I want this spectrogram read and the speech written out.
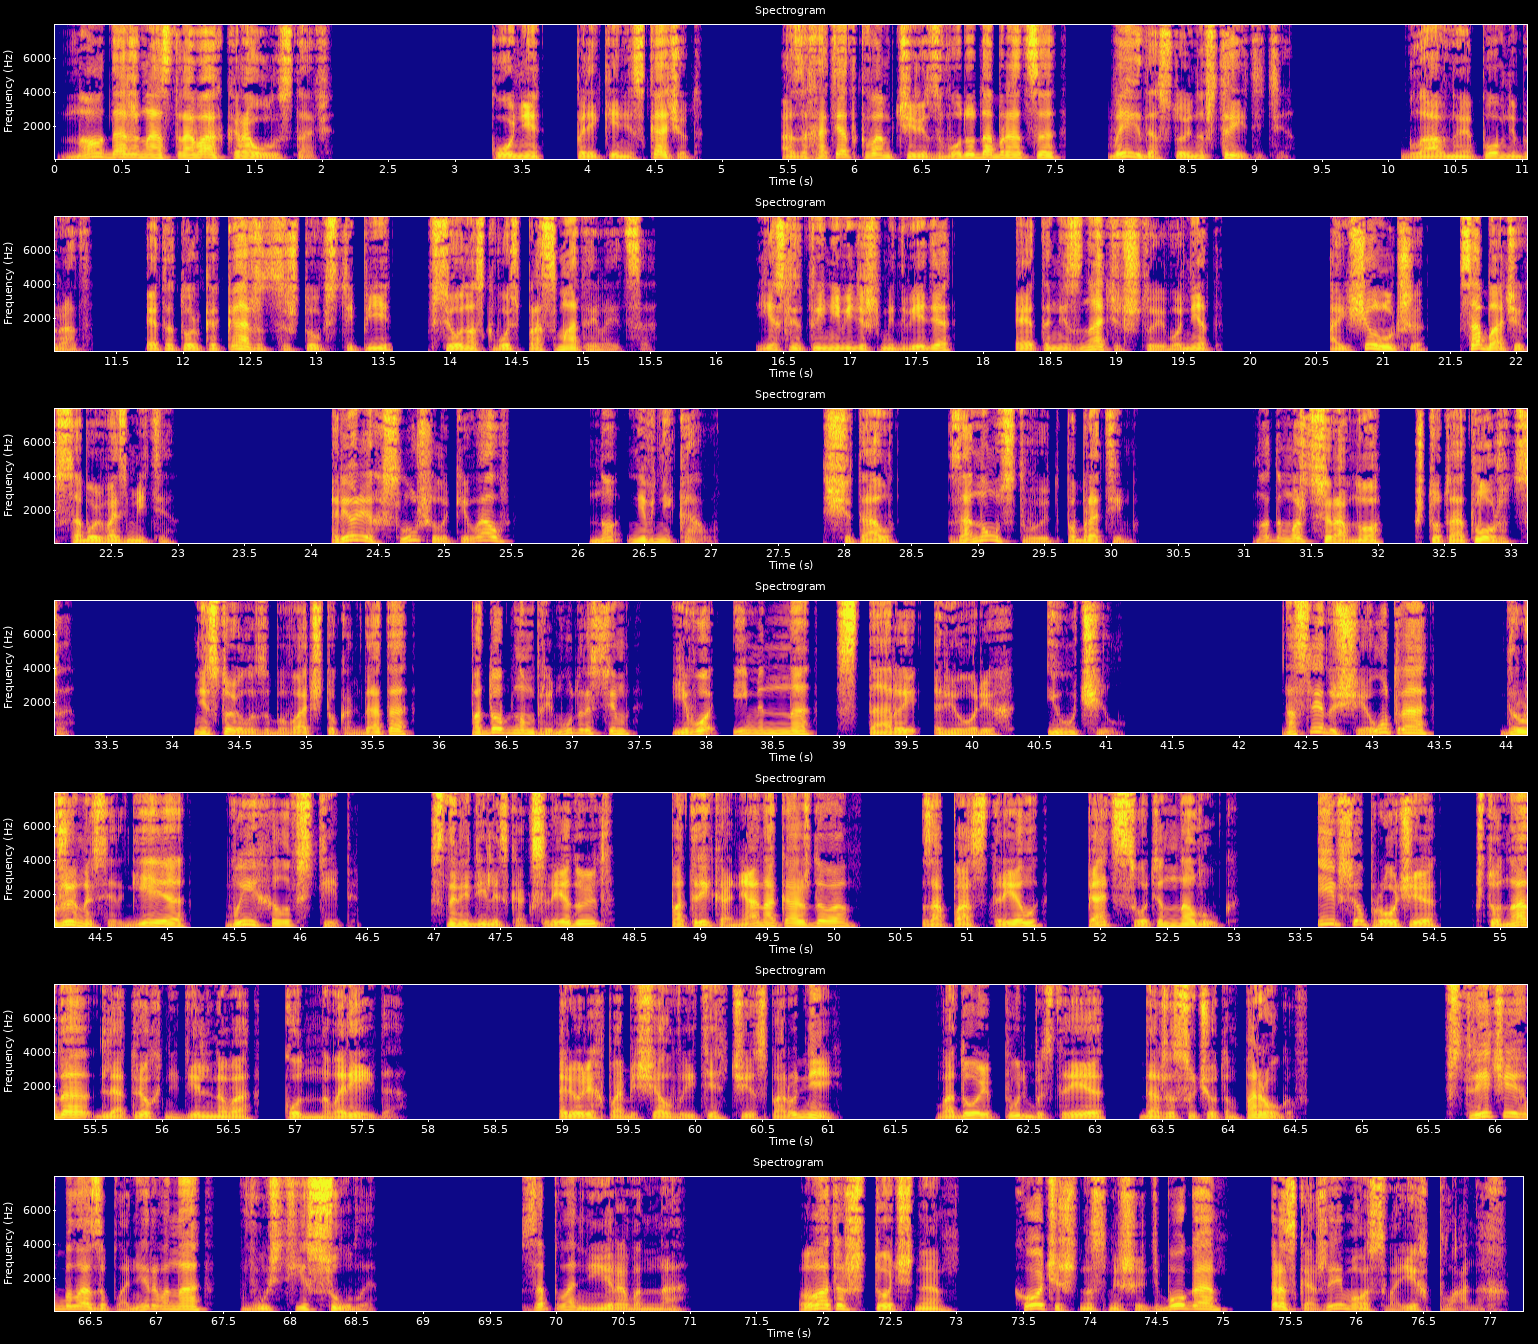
Но даже на островах караулы ставь. Кони по реке не скачут, а захотят к вам через воду добраться, вы их достойно встретите. Главное, помни, брат, это только кажется, что в степи все насквозь просматривается. Если ты не видишь медведя, это не значит, что его нет. А еще лучше собачек с собой возьмите. Рерих слушал и кивал, но не вникал. Считал, занудствует побратим. Но да может все равно что-то отложится. Не стоило забывать, что когда-то подобным премудростям его именно старый Рерих и учил. На следующее утро дружина Сергея выехала в степь. Снарядились как следует, по три коня на каждого, запас стрел пять сотен на лук и все прочее, что надо для трехнедельного конного рейда. Рерих пообещал выйти через пару дней. Водой путь быстрее даже с учетом порогов. Встреча их была запланирована в устье Сулы. Запланировано. Вот уж точно. Хочешь насмешить Бога, расскажи ему о своих планах.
